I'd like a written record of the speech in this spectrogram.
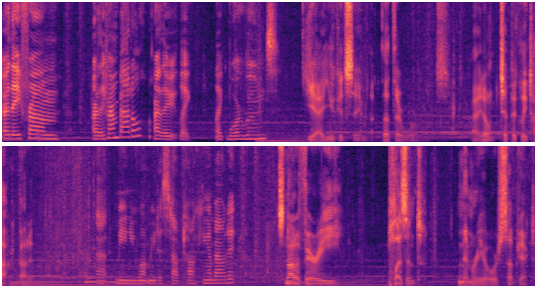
Are they from are they from battle? Are they like like war wounds? Yeah, you could say that, that were ones. I don't typically talk about it. That mean you want me to stop talking about it? It's not a very pleasant memory or subject.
